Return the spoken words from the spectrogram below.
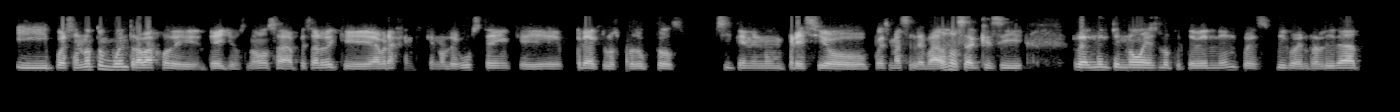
y pues se nota un buen trabajo de, de, ellos, ¿no? O sea, a pesar de que habrá gente que no le guste, que crea que los productos sí tienen un precio pues más elevado, o sea, que si realmente no es lo que te venden, pues digo, en realidad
